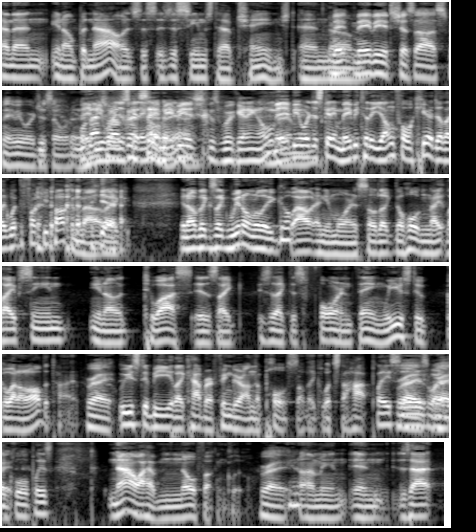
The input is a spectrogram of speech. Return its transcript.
And then you know, but now it's just it just seems to have changed. And May- um, maybe it's just us. Maybe we're just older. Well, Maybe that's we're what I was just gonna getting say. older, Maybe yeah. it's because we're getting older. maybe I we're mean. just getting maybe to the young folk here. They're like, what the fuck are you talking about? Yeah. Like, you know, because like we don't really go out anymore. So like the whole nightlife scene, you know, to us is like is like this foreign thing. We used to go out all the time. Right. We used to be like have our finger on the pulse of like what's the hot places, Right, what are the cool places. Now I have no fucking clue. Right. You know what I mean? And is that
